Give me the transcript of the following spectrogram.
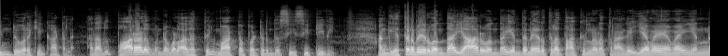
இன்று வரைக்கும் காட்டலை. அதாவது பாராளுமன்ற வளாகத்தில் மாட்டப்பட்டிருந்த சிசிடிவி அங்கே எத்தனை பேர் வந்தால் யார் வந்தால் எந்த நேரத்தில் தாக்குதல் நடத்துனாங்க எவன் எவன் என்ன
